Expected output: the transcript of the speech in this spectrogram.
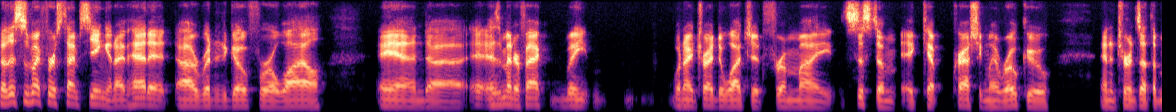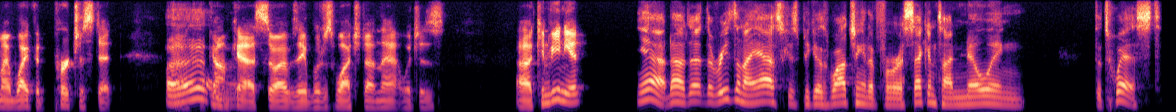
No, this is my first time seeing it. I've had it uh, ready to go for a while, and uh, as a matter of fact, when when I tried to watch it from my system, it kept crashing my Roku, and it turns out that my wife had purchased it uh, Oh. Comcast, so I was able to just watch it on that, which is uh, convenient. Yeah, no. The, the reason I ask is because watching it for a second time, knowing the twist,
